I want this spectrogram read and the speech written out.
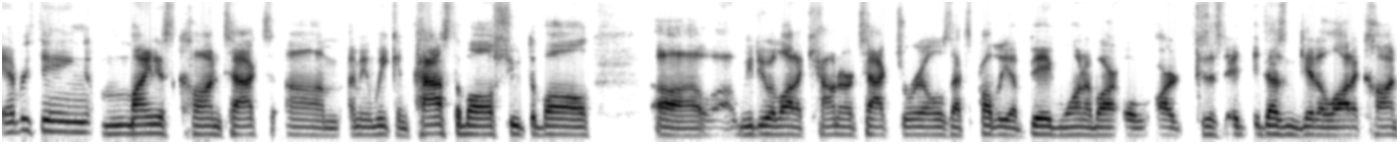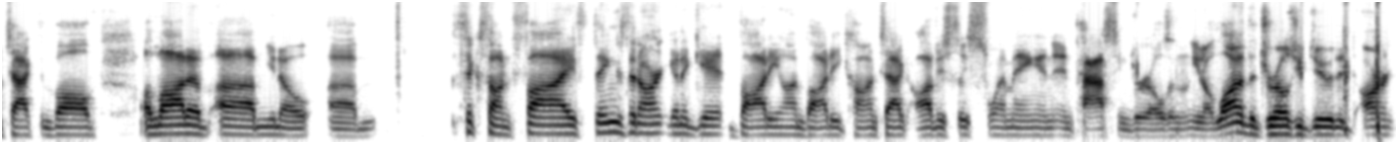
everything minus contact. Um, I mean, we can pass the ball, shoot the ball. Uh, we do a lot of counterattack drills. That's probably a big one of our our because it, it doesn't get a lot of contact involved. A lot of um, you know um, six on five, things that aren't going to get body on body contact, obviously swimming and, and passing drills. And, you know, a lot of the drills you do that aren't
